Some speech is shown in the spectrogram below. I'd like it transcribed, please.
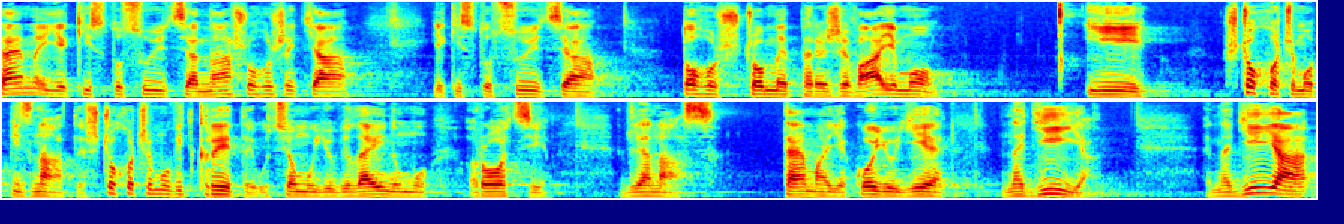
теми, які стосуються нашого життя, які стосуються того, що ми переживаємо, і що хочемо пізнати, що хочемо відкрити у цьому ювілейному році для нас, тема якою є надія. Надія,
